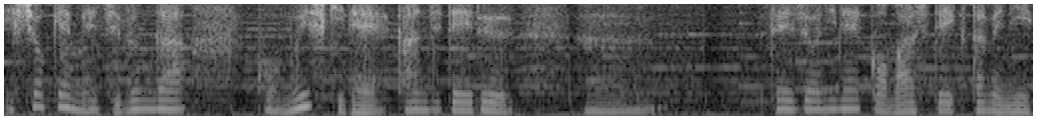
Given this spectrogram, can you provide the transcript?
一生懸命自分がこう無意識で感じている正常にねこう回していくために、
